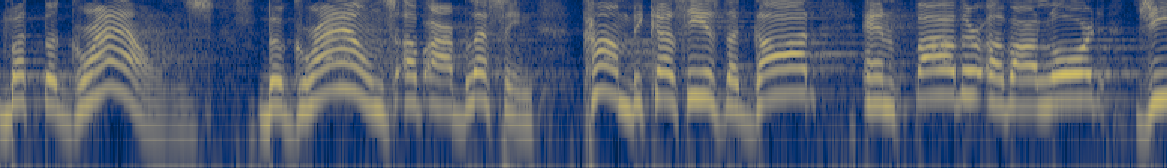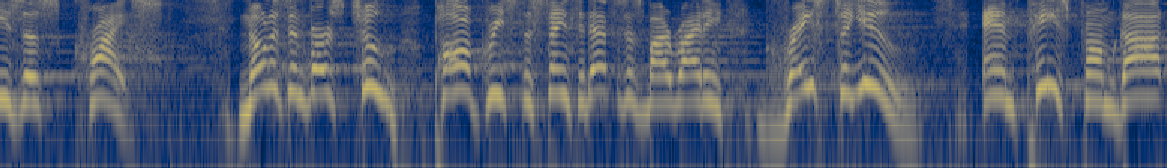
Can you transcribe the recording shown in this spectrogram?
But the grounds the grounds of our blessing come because He is the God and Father of our Lord Jesus Christ. Notice in verse 2, Paul greets the saints at Ephesus by writing, Grace to you and peace from God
